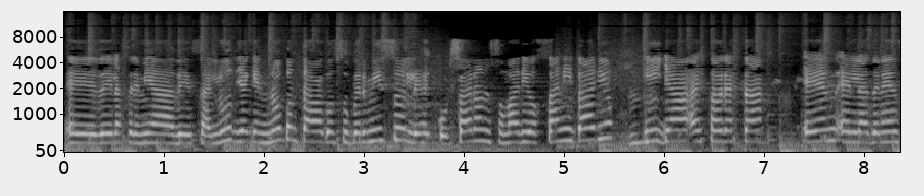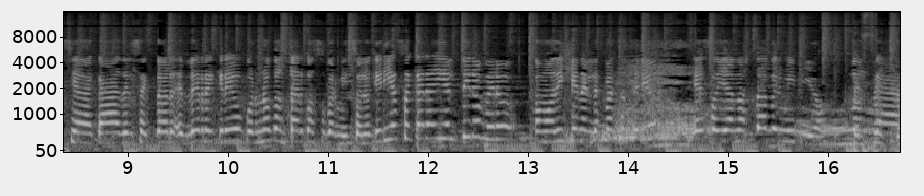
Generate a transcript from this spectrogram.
eh, de la Seremía de Salud, ya que no contaba con su permiso, le cursaron el sumario sanitario y ya a esta hora está en, en la tenencia de acá del sector de recreo por no contar con su permiso. Lo quería sacar ahí el tiro, pero como dije en el despacho anterior, eso ya no está permitido. Perfecto.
